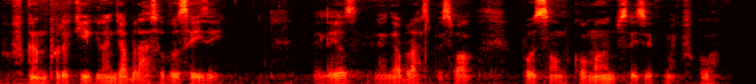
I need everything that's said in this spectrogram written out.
Vou ficando por aqui, grande abraço a vocês aí. Beleza? Grande abraço, pessoal. Posição do comando, pra vocês verem como é que ficou.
